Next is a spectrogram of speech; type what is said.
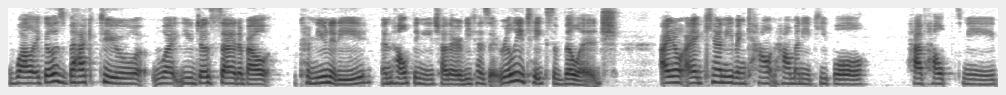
Well, it goes back to what you just said about community and helping each other because it really takes a village I don't I can't even count how many people have helped me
